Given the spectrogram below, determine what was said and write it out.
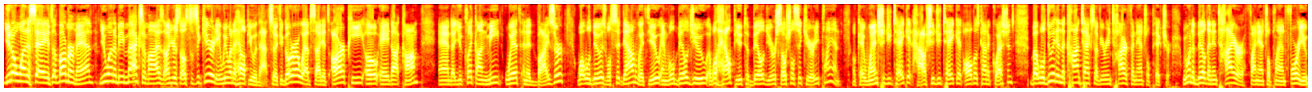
you don't want to say it's a bummer, man. You want to be maximized on your Social Security. We want to help you with that. So if you go to our website, it's rpoa.com, and uh, you click on Meet with an Advisor. What we'll do is we'll sit down with you and we'll build you, we'll help you to build your Social Security plan. Okay, when should you take it? How should you take it? All those kind of questions. But we'll do it in the context of your entire financial picture. We want to build an entire financial plan for you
